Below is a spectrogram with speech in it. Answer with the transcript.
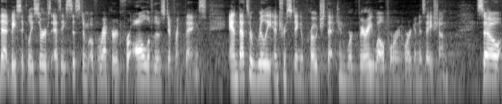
that basically serves as a system of record for all of those different things. And that's a really interesting approach that can work very well for an organization. So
